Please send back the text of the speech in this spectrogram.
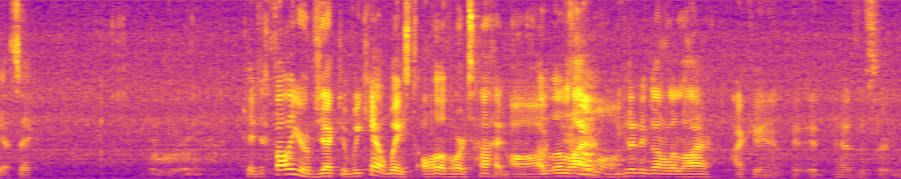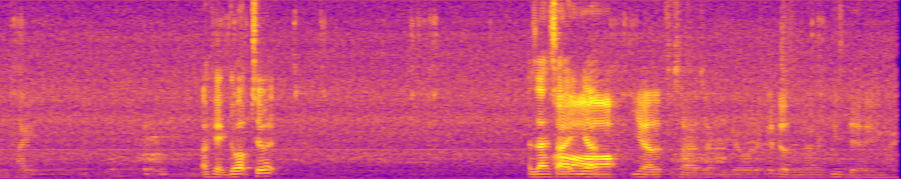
Yeah, see. Okay, just follow your objective. We can't waste all of our time. Aw, a little higher. on. You could have gone a little higher. I can't. It, it has a certain height. Okay, go up to it. Is that how you go? Yeah, that's as high as I can go with it. It doesn't matter. He's dead anyway.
